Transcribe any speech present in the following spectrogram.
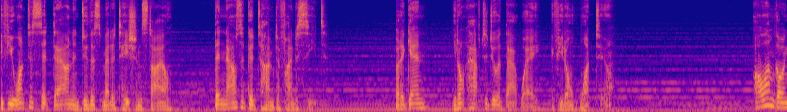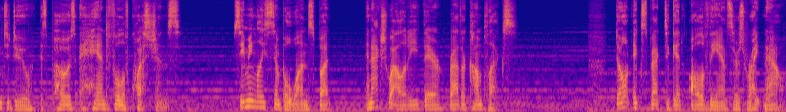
if you want to sit down and do this meditation style, then now's a good time to find a seat. But again, you don't have to do it that way if you don't want to. All I'm going to do is pose a handful of questions. Seemingly simple ones, but in actuality, they're rather complex. Don't expect to get all of the answers right now.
